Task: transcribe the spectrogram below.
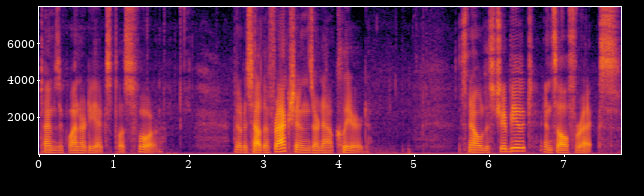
times the quantity x plus 4. Notice how the fractions are now cleared. So now we'll distribute and solve for x.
